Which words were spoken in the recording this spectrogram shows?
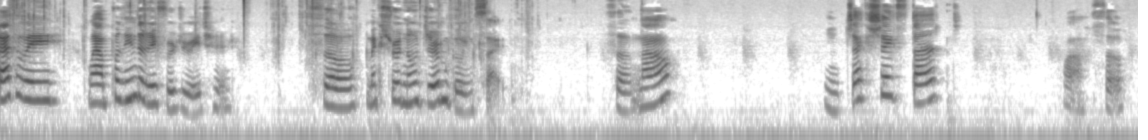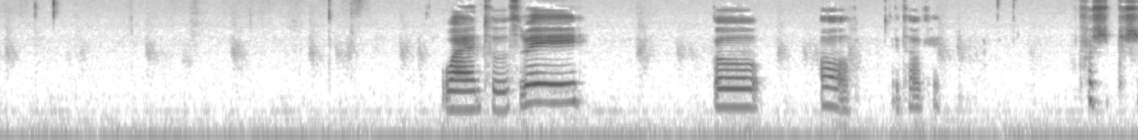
that way when I put in the refrigerator. So make sure no germ go inside. So now injection start. Wow so. One two three. Go. Oh it's okay. Push push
